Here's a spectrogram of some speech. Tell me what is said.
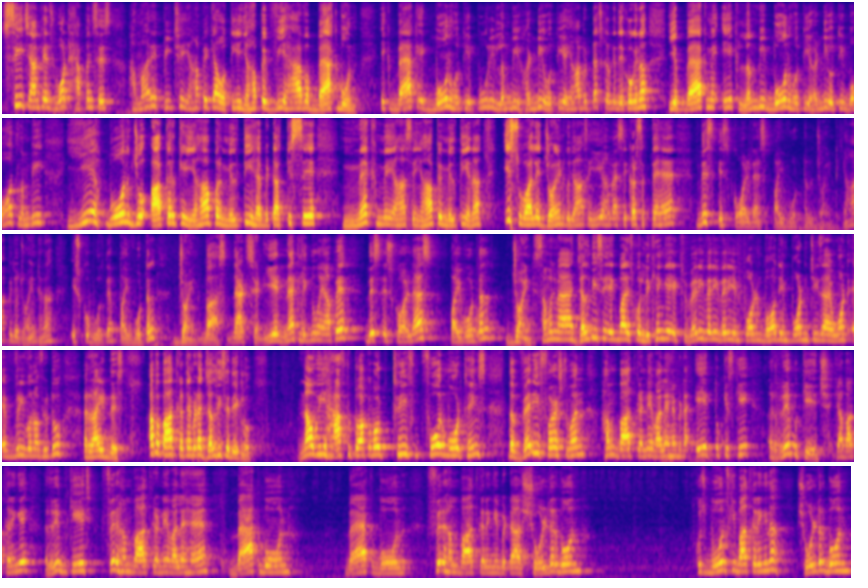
see champions what happens is हमारे पीछे यहाँ पे क्या होती है? यहाँ पे वी हैव अ बैकबोन एक बैक एक बोन होती है, पूरी लंबी हड्डी होती है। यहाँ पे टच करके देखोगे ना, ये बैक में एक लंबी बोन होती है, हड्डी होती है, बहुत लंबी। ये बोन जो आकर के यहाँ पर मिलती है, बेटा, किससे? नेक में यहाँ से, यहाँ पे मिलती है ना, इस वाले जॉइंट को, जहाँ से ये हम ऐसे कर सकते हैं this is called as pivotal joint यहाँ पे जो जॉइंट है ना, इसको बोलते हैं पाइवोटल जॉइंट बस दैट्स इट ये नेक लिख दूँगा यहाँ पे this is called as pivotal joint समझ में आया? जल्दी से एक बार इसको लिखेंगे। It's very very very important बहुत important cheese I want every one of you to write this अब बात करते हैं बेटा, जल्दी से देख लो। Now we have to talk about three four more things the very first one हम बात करने वाले हैं बेटा, एक तो किसकी? रिब केज क्या बात करेंगे? रिब केज फिर हम बात करने वाले हैं बैक बोन बैक बोन फिर हम बात करेंगे बेटा शोल्डर बोन कुछ बोन्स की बात करेंगे ना? Shoulder bone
